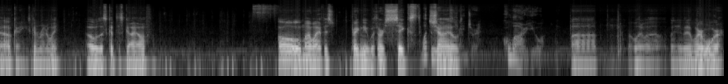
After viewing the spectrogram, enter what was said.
Oh, okay, he's gonna run away. Oh, let's cut this guy off. Oh, my wife is pregnant with our sixth What do child. want? Who are you? Uh, what, what, what, we're at war.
